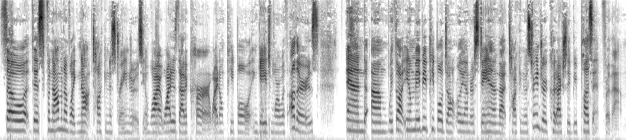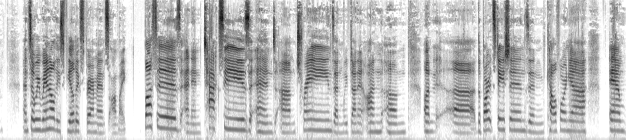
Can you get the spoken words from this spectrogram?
So this phenomenon of like not talking to strangers you know why why does that occur? Why don't people engage more with others? And um, we thought you know maybe people don't really understand that talking to a stranger could actually be pleasant for them and so we ran all these field experiments on like buses and in taxis and um, trains, and we've done it on um, on uh, the BART stations in California. And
